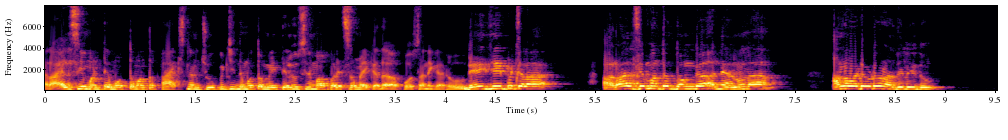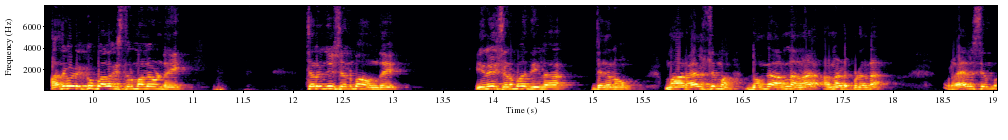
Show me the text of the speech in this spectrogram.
రాయలసీమ అంటే మొత్తం అంత ఫ్యాక్స్ అని చూపించింది మొత్తం మీ తెలుగు సినిమా పరిశ్రమే కదా పోసాని గారు. నేను చేయించలా ఆ రాయలసీమ అంతా దొంగ అని అనలా. అన్నవాడు ఎవడో నాకు తెలియదు అది కూడా ఎక్కువ బాలకృష్ణ సినిమాలే ఉంటాయి. చిరంజీవి సినిమా ఉంది. ఈయన సినిమా తీలా. జగను. మా రాయలసీమ దొంగ అన్నానా అన్నాడు ఎప్పుడైనా. రాయలసీమ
